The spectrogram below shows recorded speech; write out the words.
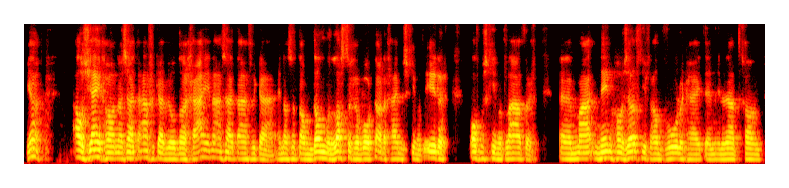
Ja. Als jij gewoon naar Zuid-Afrika wil, dan ga je naar Zuid-Afrika. En als het dan, dan lastiger wordt, nou, dan ga je misschien wat eerder of misschien wat later. Uh, maar neem gewoon zelf die verantwoordelijkheid en inderdaad gewoon...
